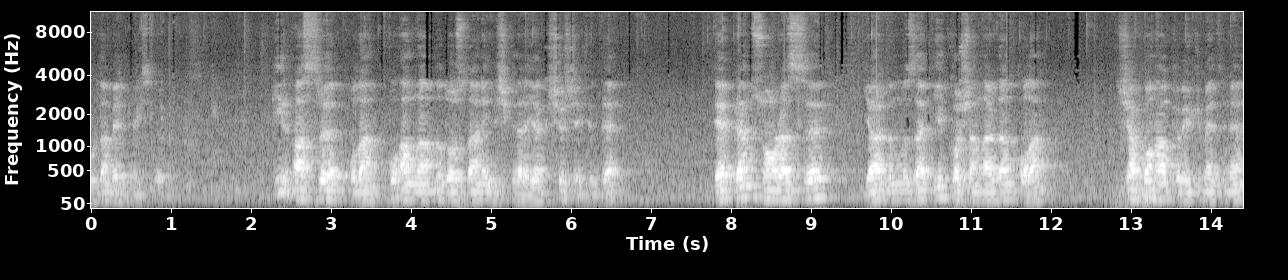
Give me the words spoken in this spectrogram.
buradan belirtmek istiyorum. Bir asrı olan bu anlamlı dostane ilişkilere yakışır şekilde deprem sonrası yardımımıza ilk koşanlardan olan Japon halkı ve hükümetine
